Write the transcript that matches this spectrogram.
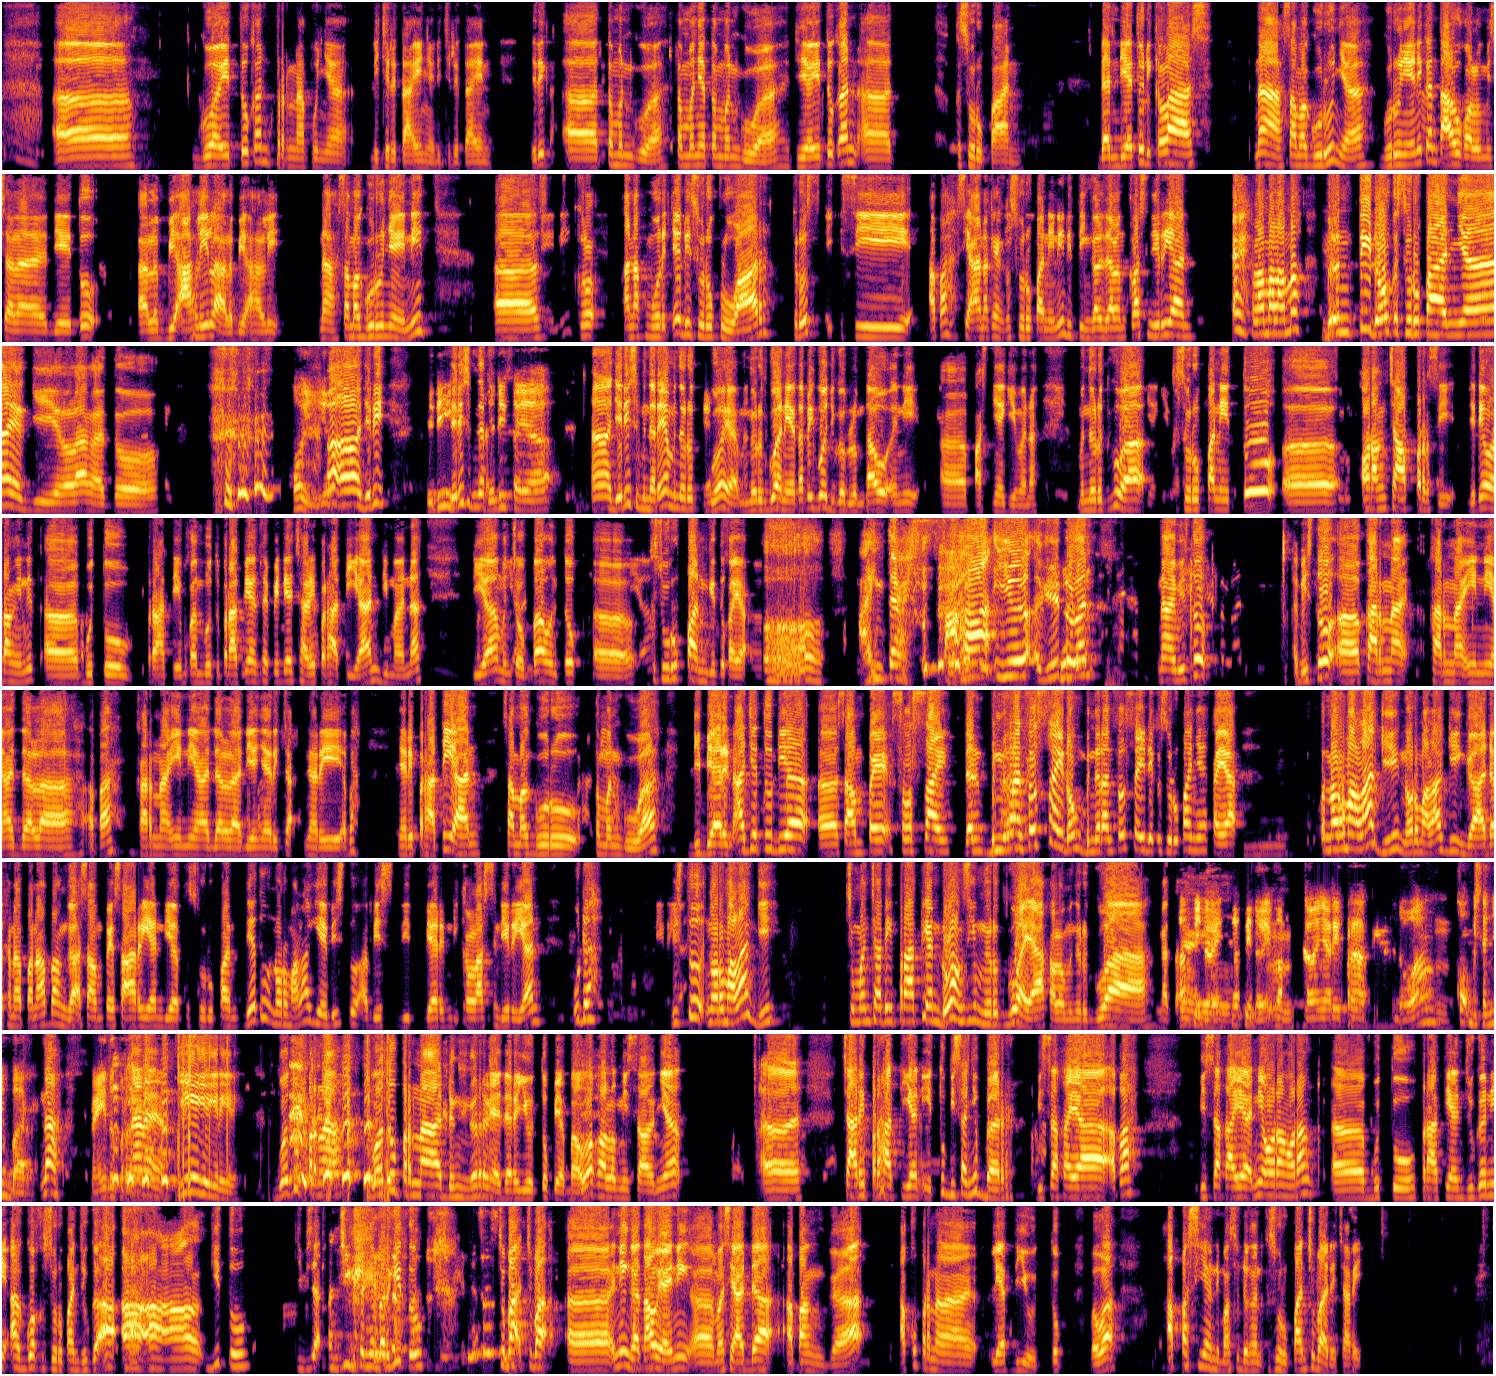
uh, gue itu kan pernah punya diceritain ya diceritain. Jadi uh, temen gue, temennya temen gue, dia itu kan uh, kesurupan dan dia itu di kelas. Nah sama gurunya, gurunya ini kan tahu kalau misalnya dia itu uh, lebih ahli lah, lebih ahli. Nah sama gurunya ini, uh, anak muridnya disuruh keluar, terus si apa si anak yang kesurupan ini ditinggal dalam kelas sendirian. Eh lama-lama berhenti dong kesurupannya ya gila nggak tuh? Oh iya. Uh, uh, jadi jadi jadi sebenarnya jadi kayak uh, jadi sebenarnya menurut gue ya menurut gue nih ya, tapi gue juga belum tahu ini uh, pastinya gimana. Menurut gue kesurupan itu uh, orang caper sih. Jadi orang ini uh, butuh perhatian bukan butuh perhatian tapi dia cari perhatian di mana dia mencoba untuk uh, kesurupan gitu kayak oh aing teh saha iya gitu kan. Nah habis itu habis itu uh, karena karena ini adalah apa karena ini adalah dia nyari nyari apa nyari perhatian sama guru temen gua dibiarin aja tuh dia uh, sampai selesai dan beneran selesai dong beneran selesai dia kesurupannya kayak normal lagi, normal lagi, nggak ada kenapa-napa, nggak sampai seharian dia kesurupan. Dia tuh normal lagi habis itu, habis dibiarin di kelas sendirian, udah, habis itu normal lagi. Cuman cari perhatian doang sih menurut gua ya, kalau menurut gua. Nggak tahu. Tapi doi, tapi doi, hmm. kalau nyari perhatian doang, hmm. kok bisa nyebar? Nah, nah itu pertanyaan. Nah, nah, gini, gini, gini. Gue tuh pernah, gue tuh pernah denger ya dari YouTube ya bahwa kalau misalnya uh, cari perhatian itu bisa nyebar, bisa kayak apa? bisa kayak nih orang-orang uh, butuh perhatian juga nih ah gue kesurupan juga ah, ah, ah, ah gitu. Bisa bisa nyebar gitu. Coba coba uh, ini nggak tahu ya ini uh, masih ada apa enggak. Aku pernah lihat di YouTube bahwa apa sih yang dimaksud dengan kesurupan? Coba deh cari.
